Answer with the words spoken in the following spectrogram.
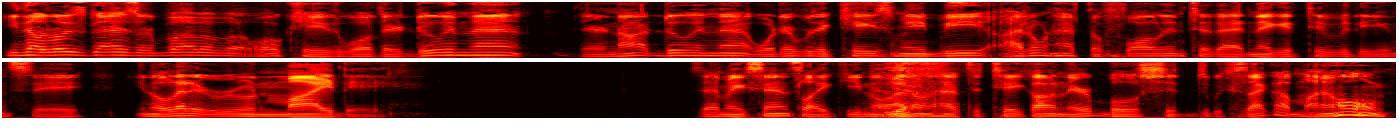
you know, those guys are blah blah blah." Okay, well, they're doing that. They're not doing that. Whatever the case may be, I don't have to fall into that negativity and say, you know, let it ruin my day. Does that make sense? Like, you know, I don't have to take on their bullshit because I got my own.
